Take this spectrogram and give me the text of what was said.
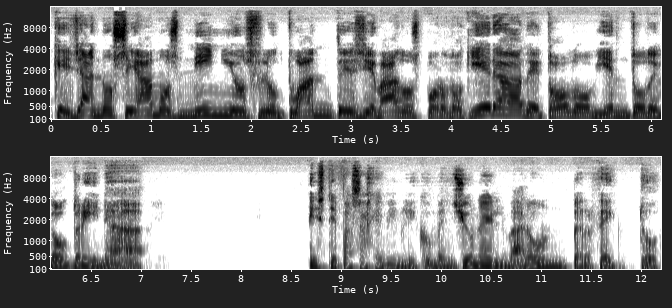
que ya no seamos niños fluctuantes llevados por doquiera de todo viento de doctrina. Este pasaje bíblico menciona el varón perfecto,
